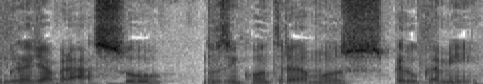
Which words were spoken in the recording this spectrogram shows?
Um grande abraço, nos encontramos pelo caminho.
